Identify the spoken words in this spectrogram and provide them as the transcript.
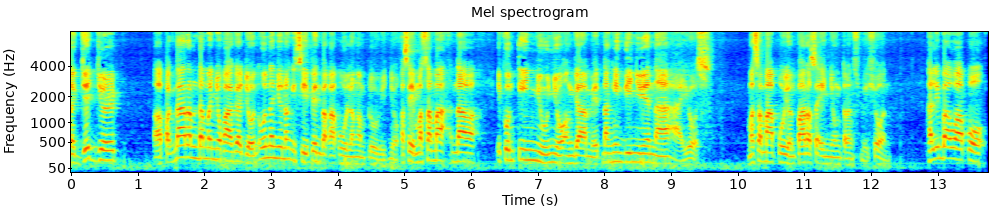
nagje-jerk, ah, pag naramdaman nyo kagad yon, una nyo nang isipin baka kulang ang fluid nyo. Kasi masama na i-continue nyo ang gamit nang hindi nyo yan naayos. Masama po yon para sa inyong transmission. Halimbawa po,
